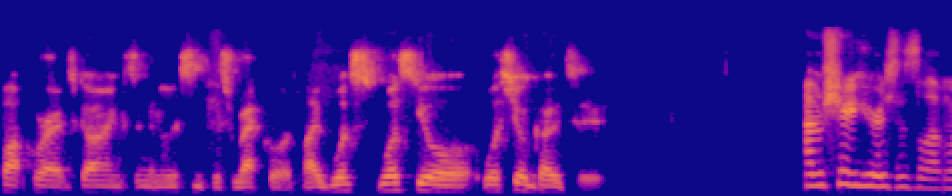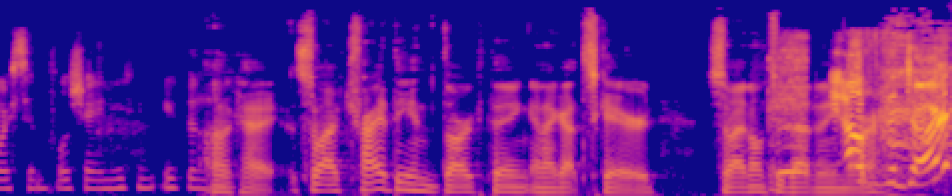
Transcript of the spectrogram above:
fuck where it's going because I'm going to listen to this record? Like, what's what's your what's your go to? I'm sure yours is a lot more simple, Shane. You can you can Okay, so I've tried the in the dark thing and I got scared, so I don't do that anymore. Out of the dark.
